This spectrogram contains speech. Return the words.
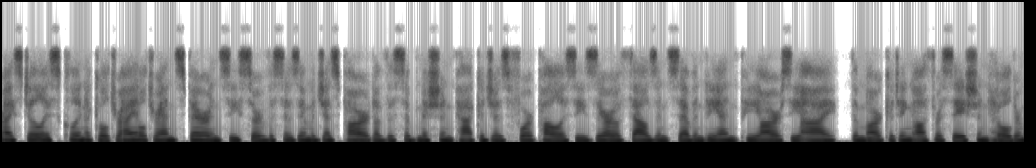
Krystelis Clinical Trial Transparency Services images part of the submission packages for Policy 0070 and. The marketing authorization holder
